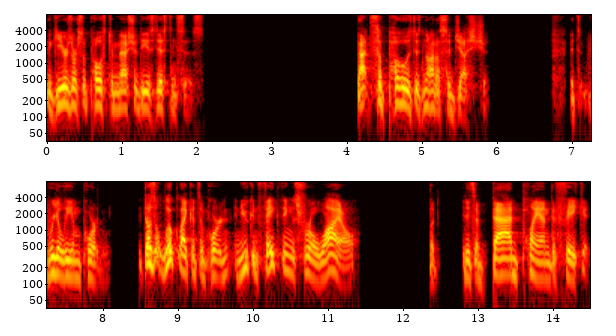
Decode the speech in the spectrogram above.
the gears are supposed to mesh at these distances. That supposed is not a suggestion. It's really important. It doesn't look like it's important, and you can fake things for a while, but it is a bad plan to fake it.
